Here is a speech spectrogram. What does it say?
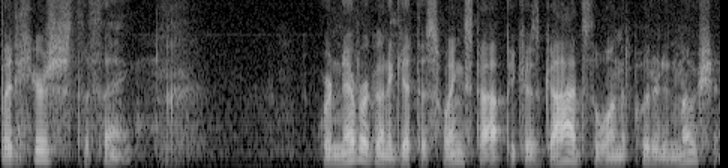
But here's the thing we're never going to get the swing stop because God's the one that put it in motion.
